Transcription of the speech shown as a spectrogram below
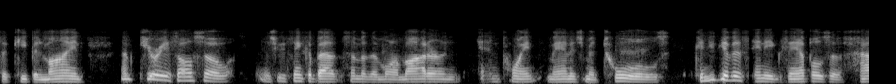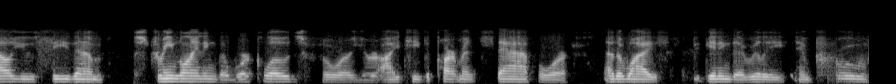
to keep in mind. I'm curious also, as you think about some of the more modern endpoint management tools, can you give us any examples of how you see them streamlining the workloads for your IT department staff or otherwise beginning to really improve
